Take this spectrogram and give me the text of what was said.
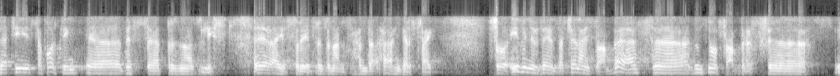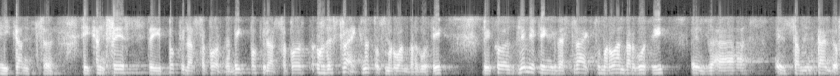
that he is supporting uh, this uh, prisoners' release. Sorry, prisoners' hunger strike. So, even if there is a challenge to Abbas, I don't know if Abbas he can't uh, he can face the popular support, the big popular support of the strike, not of Marwan Barghouti, because limiting the strike to Marwan Barghouti is uh, is some kind of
